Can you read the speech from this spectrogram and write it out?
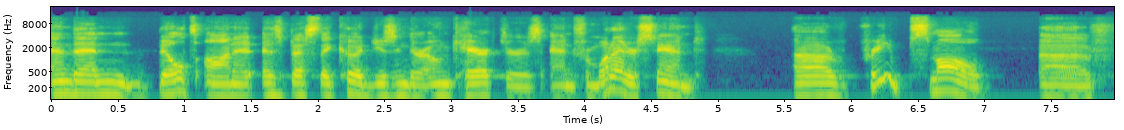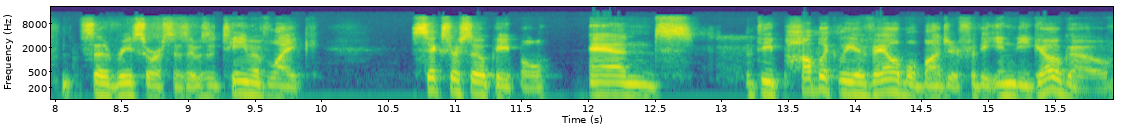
and then built on it as best they could using their own characters. And from what I understand, a pretty small uh, set of resources. It was a team of like six or so people. and the publicly available budget for the Indiegogo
